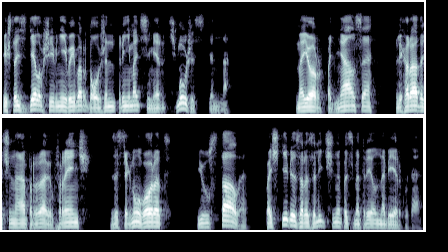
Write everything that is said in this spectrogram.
и что сделавший в ней выбор должен принимать смерть мужественно. Майор поднялся, лихорадочно оправил френч, застегнул ворот и устало, почти безразлично посмотрел на Беркута.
